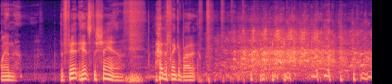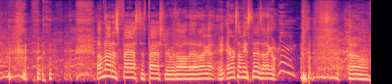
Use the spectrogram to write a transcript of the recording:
When the fit hits the shan, I had to think about it. I'm not as fast as Pastor with all that. I got every time he says that, I go. Mm. um,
